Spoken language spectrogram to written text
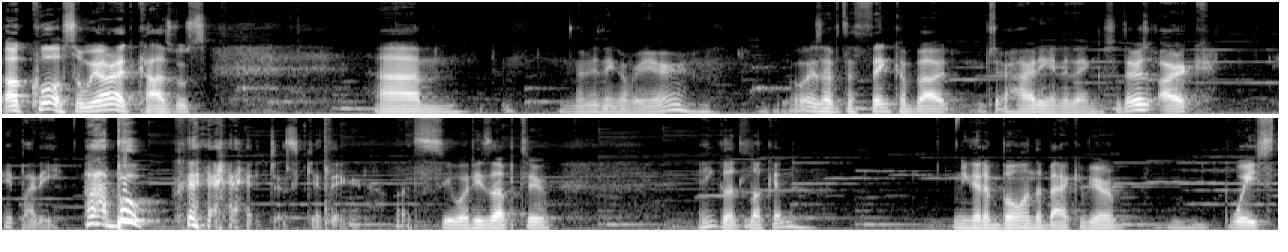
Oh, cool. So we are at Kazus. Um, anything over here? Always have to think about if they're hiding anything. So there's Arc. Hey, buddy. Ah, boo! Just kidding. Let's see what he's up to. Ain't good looking. You got a bow on the back of your waist.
